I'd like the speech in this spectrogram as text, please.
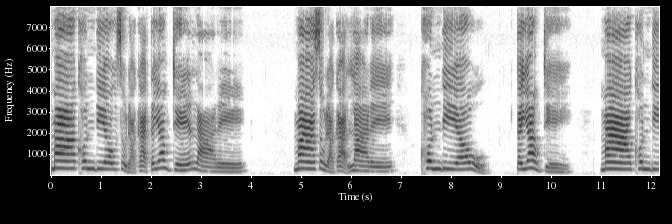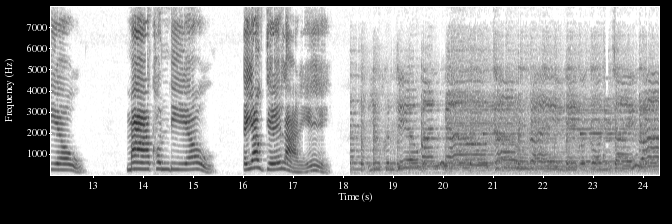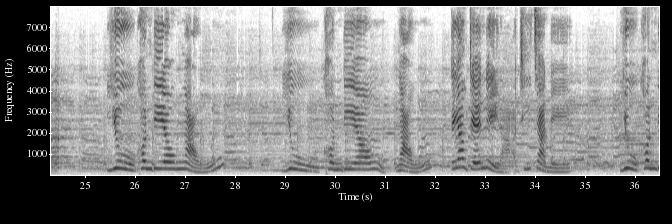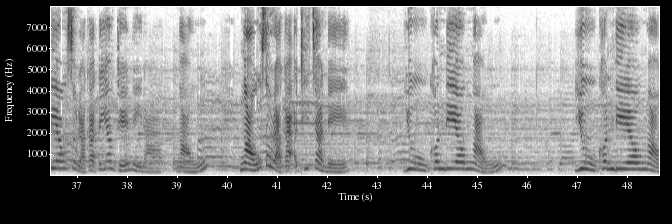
มาคนเดียวဆိုတာကတယောက်တည်းလာတယ်มาဆိုတာကလာတယ်คนเดียวတယောက်တည်းมาคนเดียวมาคนเดียวတယောက်တည်းလာတယ် อยู่คนเดียวมันเหงาเท่าไรดีกว่าคนใจร้ายเข้า อยู่คนเดียวเหงา ทำให้เจ็บ อยู่คนเดียวเหงาတယောက်တည်းနေတာအထီးကျန်နေอยู่คนเดียวဆိုတာကတယောက်တည်းနေတာเหงาเหงาဆိုတာကအထီးကျန်နေอยู่คนเดียวเหงา อยู่คนเดียวเหงา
